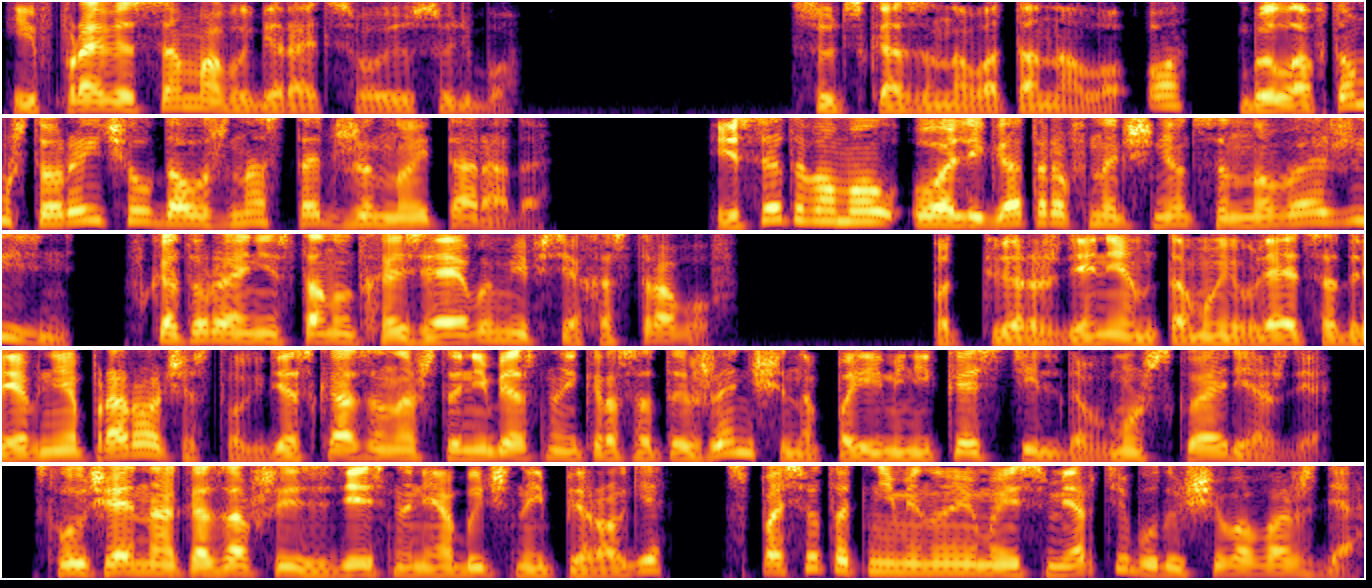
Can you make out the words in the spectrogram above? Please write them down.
и вправе сама выбирать свою судьбу. Суть сказанного Танало О была в том, что Рэйчел должна стать женой Тарада. И с этого, мол, у аллигаторов начнется новая жизнь, в которой они станут хозяевами всех островов. Подтверждением тому является древнее пророчество, где сказано, что небесной красоты женщина по имени Кастильда в мужской одежде, случайно оказавшись здесь на необычной пироге, спасет от неминуемой смерти будущего вождя.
